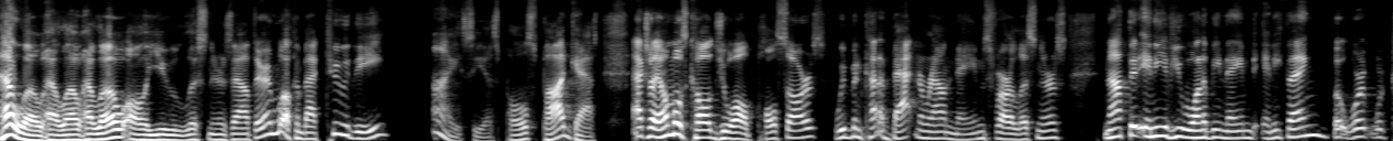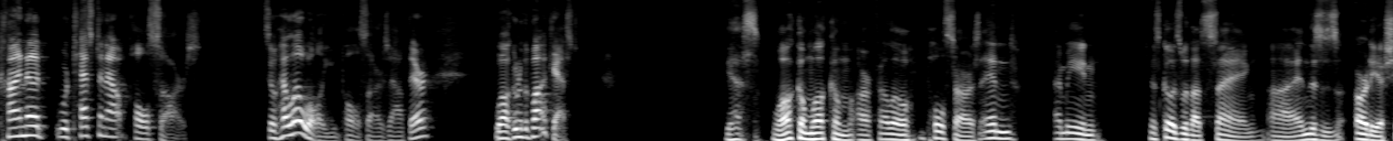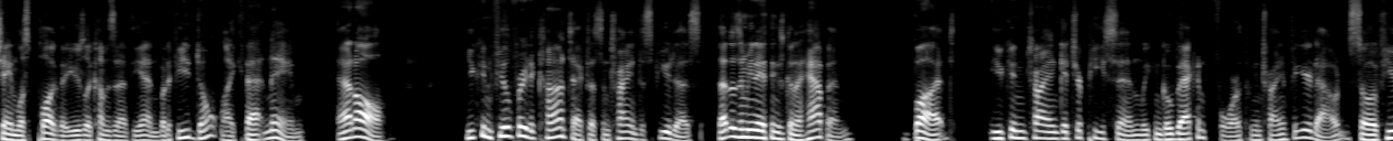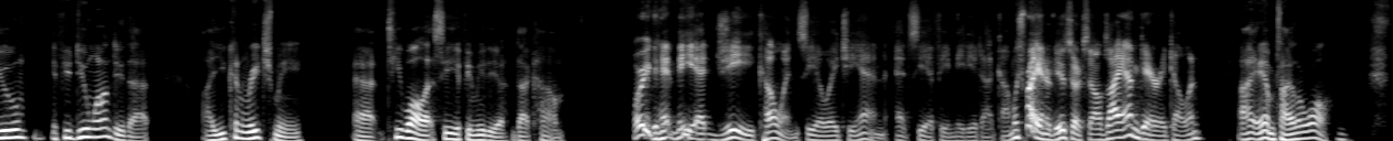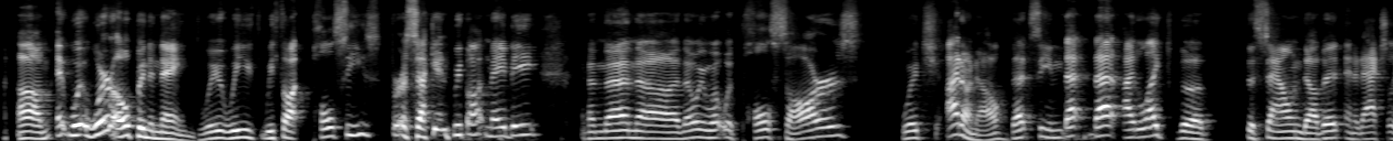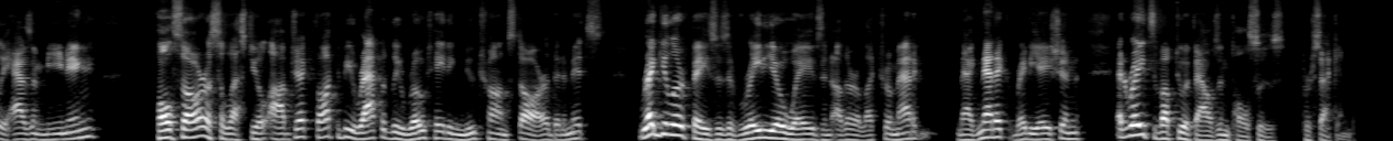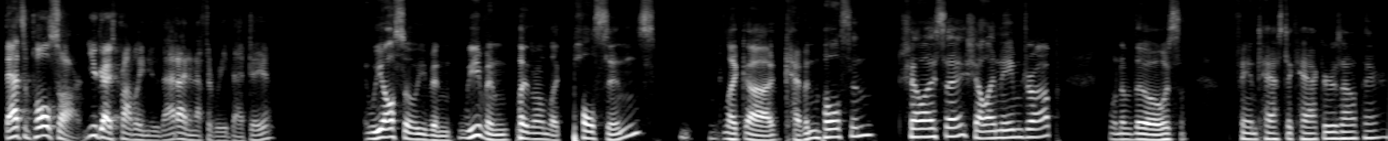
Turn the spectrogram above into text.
Hello, hello, hello, all you listeners out there, and welcome back to the ICS Pulse podcast. Actually, I almost called you all pulsars. We've been kind of batting around names for our listeners. Not that any of you want to be named anything, but we're we're kind of we're testing out pulsars. So, hello, all you pulsars out there. Welcome to the podcast. Yes, welcome, welcome, our fellow pulsars. And I mean, this goes without saying, uh, and this is already a shameless plug that usually comes in at the end. But if you don't like that name at all, you can feel free to contact us and try and dispute us. That doesn't mean anything's going to happen, but you can try and get your piece in. We can go back and forth. We can try and figure it out. So if you if you do want to do that, uh, you can reach me at twall at cfemedia.com. Or you can hit me at G Cohen, C O H E N, at CFEmedia.com. We should probably introduce ourselves. I am Gary Cohen. I am Tyler Wall. Um, it, we're open to names. We we we thought pulses for a second. We thought maybe, and then uh, then we went with pulsars, which I don't know. That seemed that that I liked the the sound of it, and it actually has a meaning. Pulsar, a celestial object thought to be rapidly rotating neutron star that emits regular phases of radio waves and other electromagnetic magnetic radiation at rates of up to a thousand pulses per second. That's a pulsar. You guys probably knew that. I didn't have to read that to you. We also even we even played around like Pulsins, like uh Kevin Poulsen, shall I say? Shall I name drop one of those fantastic hackers out there?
